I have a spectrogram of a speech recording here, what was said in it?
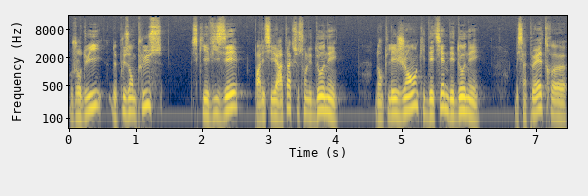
aujourd'hui, de plus en plus, ce qui est visé par les cyberattaques, ce sont les données. Donc les gens qui détiennent des données. Mais ça peut être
